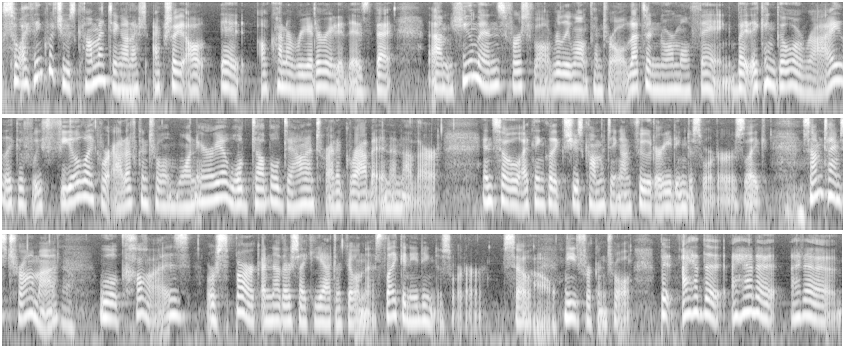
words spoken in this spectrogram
So I think what she was commenting on, actually, I'll it, I'll kind of reiterate it is that um, humans, first of all, really want control. That's a normal thing, but it can go awry. Like if we feel like we're out of control in one area, we'll double down and try to grab it in another. And so I think like she was commenting on food or eating disorders. Like mm-hmm. sometimes trauma yeah. will cause or spark another psychiatric illness, like an eating disorder. So wow. need for control. But I had the I had a I had a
